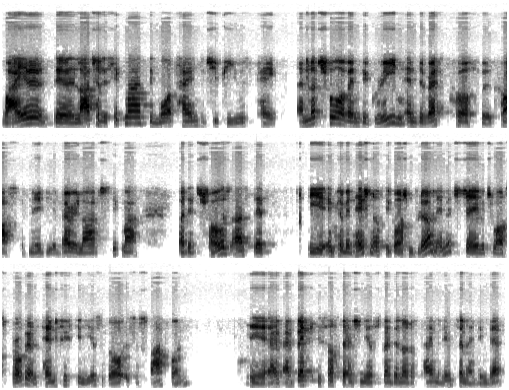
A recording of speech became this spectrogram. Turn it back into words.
while the larger the sigma, the more time the GPUs take. I'm not sure when the green and the red curve will cross, it may be a very large sigma, but it shows us that the implementation of the Gaussian blur and ImageJ, which was programmed 10, 15 years ago, is a smart one. the, I, I, bet the software engineers spent a lot of time in implementing that.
